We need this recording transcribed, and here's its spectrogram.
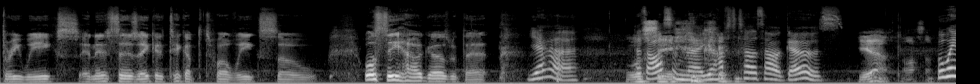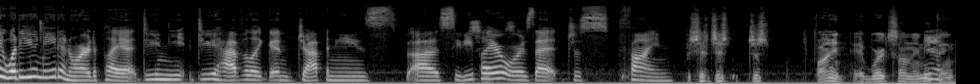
three weeks, and it says it could take up to twelve weeks. So we'll see how it goes with that. yeah, We'll that's see. awesome though. You'll have to tell us how it goes. yeah, awesome. But wait, what do you need in order to play it? Do you need? Do you have like a Japanese uh, CD player, or is that just fine? Which is just just fine. It works on anything.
